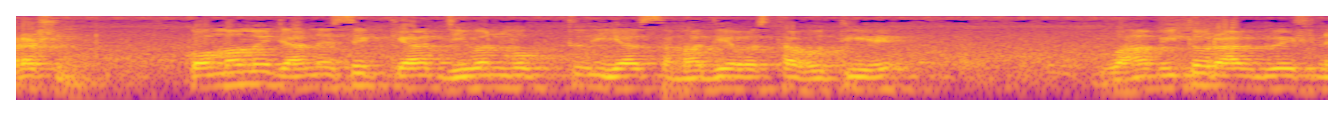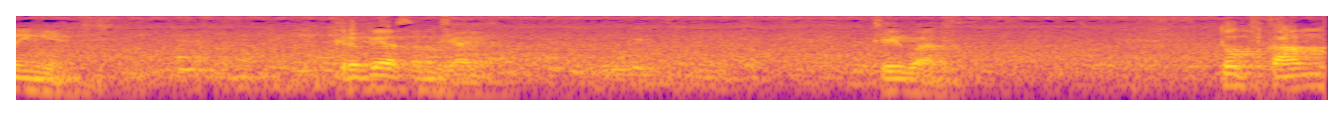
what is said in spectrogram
प्रश्न, कोमा में जाने से क्या जीवन मुक्त या समाधि अवस्था होती है? वहाँ भी तो राग द्वेष नहीं है। कृपया समझाएँ। ठीक बात। तो काम,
